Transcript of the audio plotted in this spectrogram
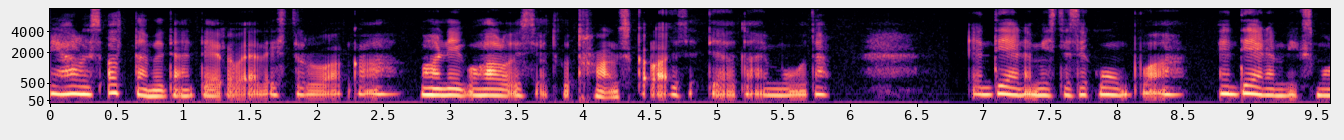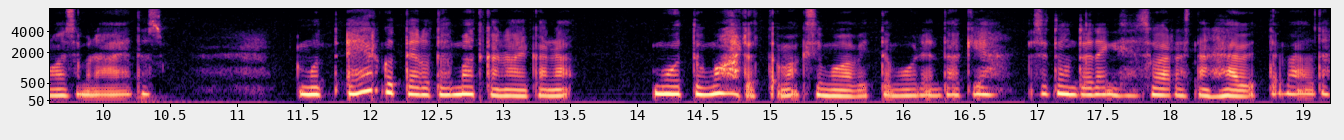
ei haluaisi ottaa mitään terveellistä ruokaa, vaan niin kuin haluaisi jotkut ranskalaiset ja jotain muuta. En tiedä, mistä se kumpuaa. En tiedä, miksi mulla on semmoinen ajatus. Mutta herkuttelu tuon matkan aikana muuttui mahdottomaksi muovittomuuden takia. Se tuntui jotenkin suorastaan hävyttävältä.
